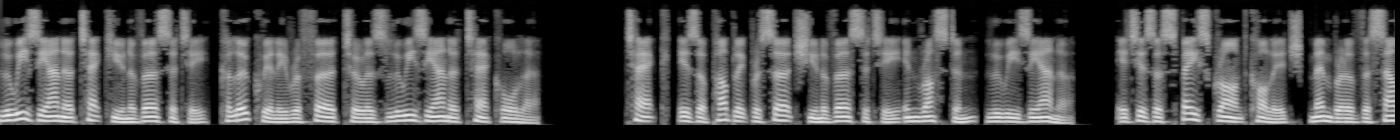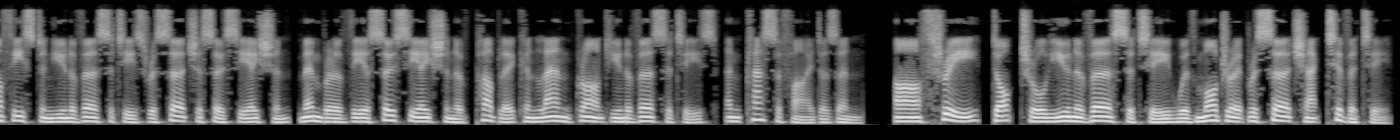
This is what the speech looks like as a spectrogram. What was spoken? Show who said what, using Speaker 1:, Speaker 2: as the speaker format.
Speaker 1: Louisiana Tech University, colloquially referred to as Louisiana Tech or La Tech, is a public research university in Ruston, Louisiana. It is a space grant college, member of the Southeastern Universities Research Association, member of the Association of Public and Land Grant Universities, and classified as an R3, doctoral university with moderate research activity.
